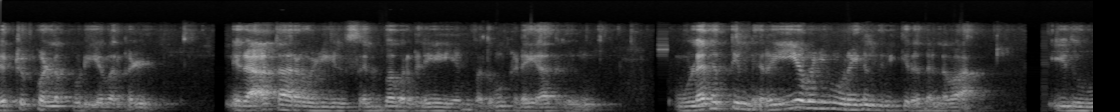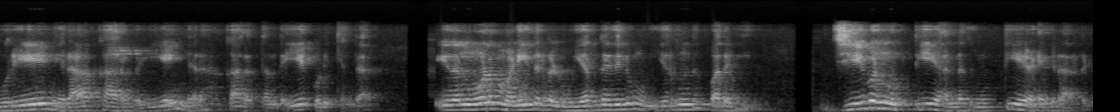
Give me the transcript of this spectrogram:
ஏற்றுக்கொள்ளக்கூடியவர்கள் நிராகார வழியில் செல்பவர்களே என்பதும் கிடையாது. உலகத்தில் நிறைய வழிமுறைகள் இருக்கிறது அல்லவா இது ஒரே நிராகார வழியை நிராகார தந்தையே கொடுக்கின்றார். இதன் மூலம் மனிதர்கள் உயர்ந்ததிலும் உயர்ந்த பதவி ஜீவன் முக்தியை அல்லது முக்தியை அடைகிறார்கள்.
